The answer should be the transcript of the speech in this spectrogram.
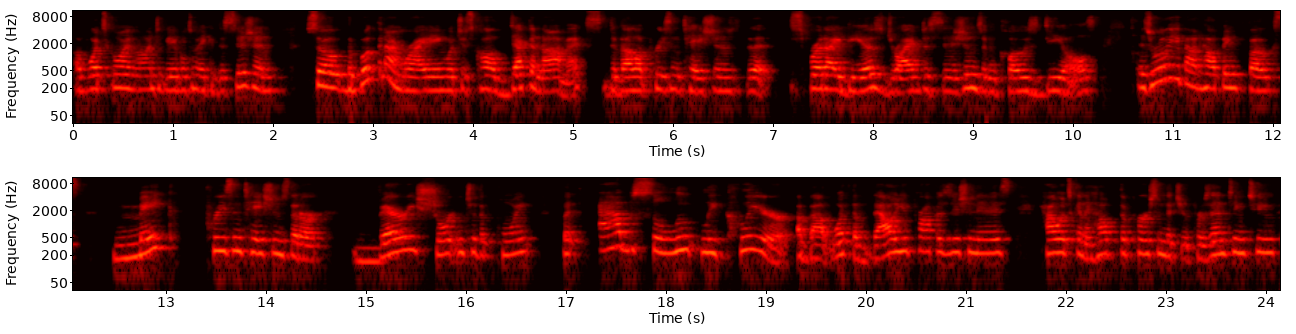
of what's going on to be able to make a decision. So the book that I'm writing, which is called Deckonomics, Develop Presentations That Spread Ideas, Drive Decisions, and Close Deals, is really about helping folks make presentations that are very short and to the point, but absolutely clear about what the value proposition is, how it's going to help the person that you're presenting to,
